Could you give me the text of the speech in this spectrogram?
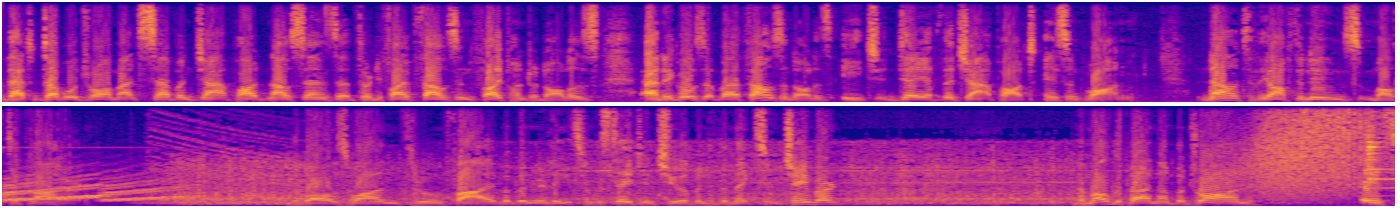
That double draw match 7 jackpot now stands at $35,500 and it goes up by $1,000 each day if the jackpot isn't won. Now to the afternoon's multiplier. The balls 1 through 5 have been released from the staging tube into the mixing chamber. The multiplier number drawn is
